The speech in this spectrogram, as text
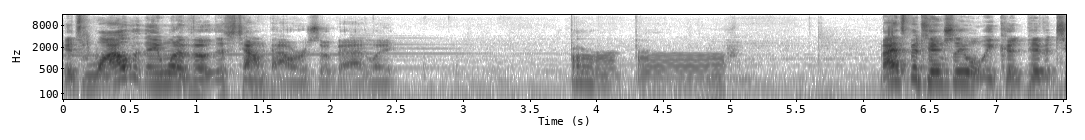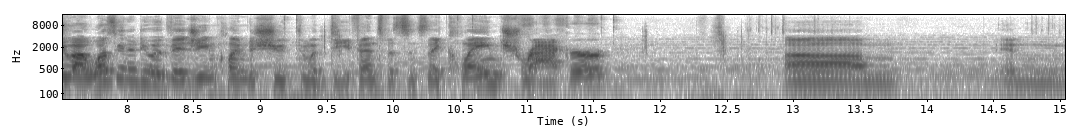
It's wild that they want to vote this town power so badly. That's potentially what we could pivot to. I was going to do a Vigi and claim to shoot them with defense, but since they claim Tracker, um, in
